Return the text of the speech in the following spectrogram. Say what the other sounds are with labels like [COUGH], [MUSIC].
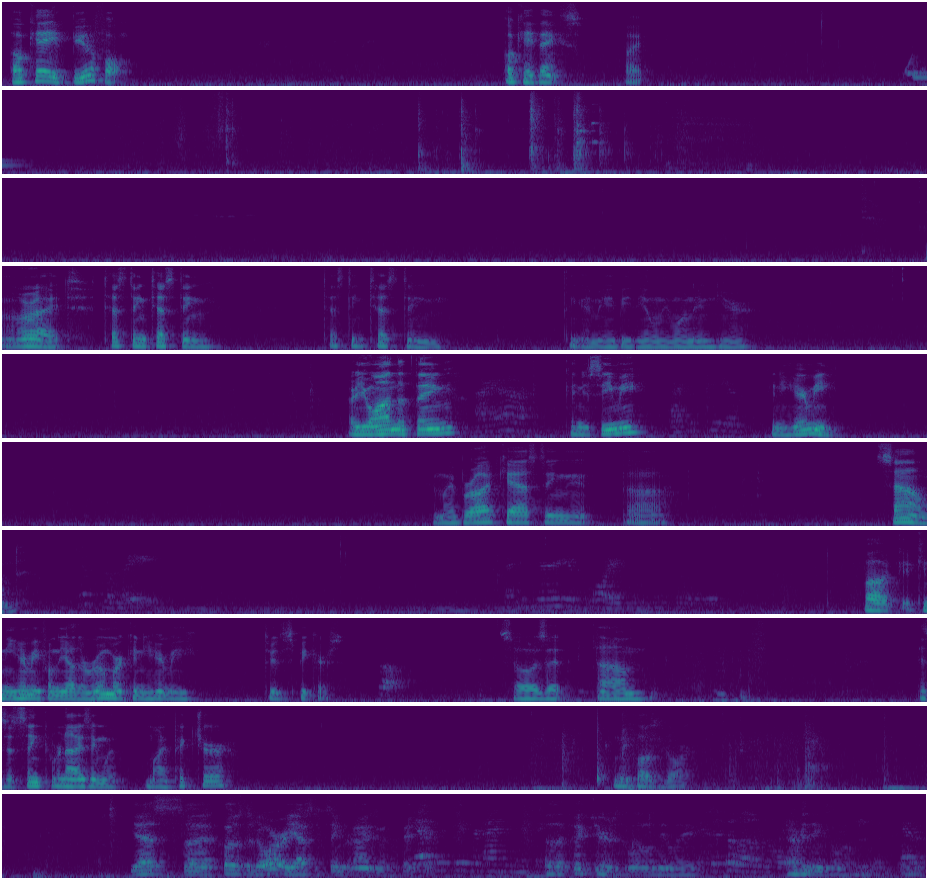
Okay, beautiful. Okay, thanks. Bye. All right. Testing, testing, testing, testing. I think I may be the only one in here. Are you on the thing? I am. Can you see me? I can see you. Can you hear me? Am I broadcasting uh, sound? It's just delayed. I can hear your voice. It's just delayed. Well, c- can you hear me from the other room or can you hear me through the speakers? Both. So is it um, is it synchronizing with my picture? Let me close the door. Yes, uh, close the door, or yes, it's synchronizing with the Yes, picture. it's synchronizing your face. So the picture is a little delayed. It's just a little delayed. Everything's a little delayed. Yep.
